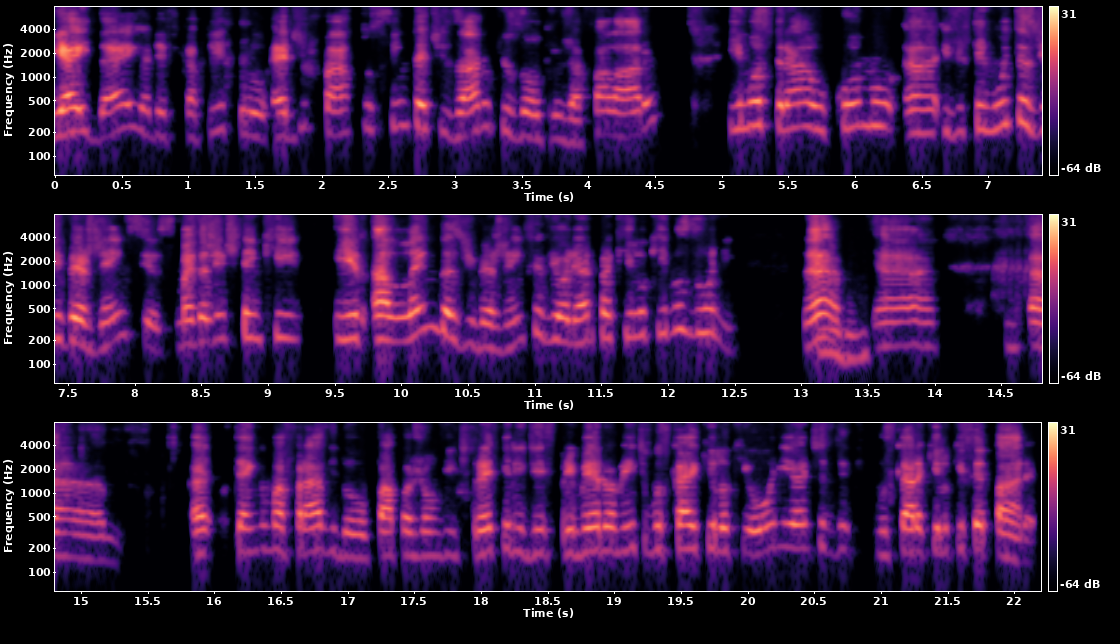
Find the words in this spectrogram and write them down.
E a ideia desse capítulo é, de fato, sintetizar o que os outros já falaram e mostrar o como uh, existem muitas divergências, mas a gente tem que ir além das divergências e olhar para aquilo que nos une. Né? Uhum. Uh, uh, tem uma frase do Papa João 23 que ele diz: primeiramente buscar aquilo que une antes de buscar aquilo que separa.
